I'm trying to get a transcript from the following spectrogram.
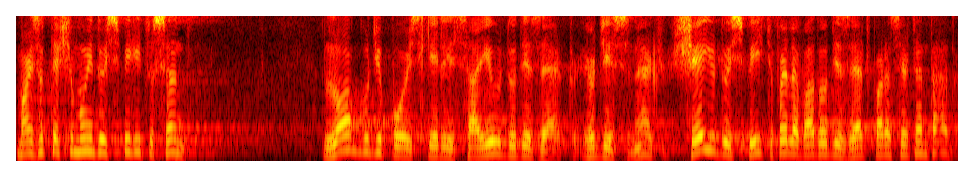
Mas o testemunho do Espírito Santo Logo depois que ele saiu do deserto, eu disse, né? Cheio do Espírito, foi levado ao deserto para ser tentado.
